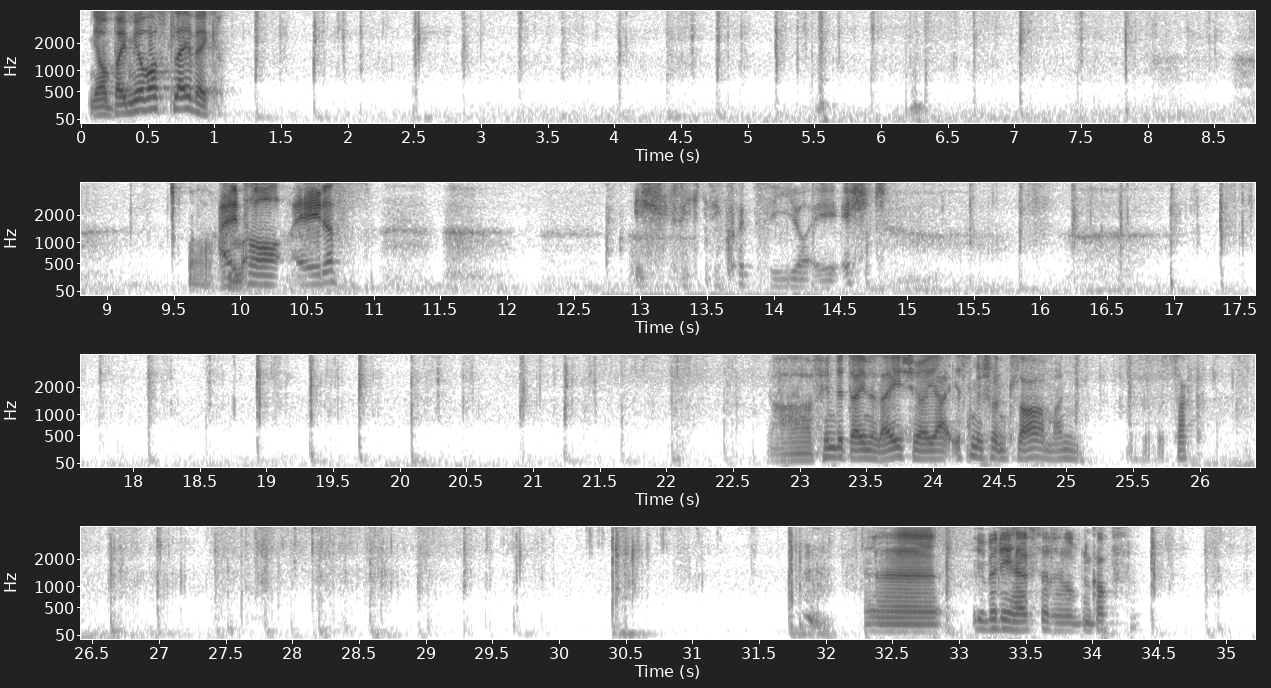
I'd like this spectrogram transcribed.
Ja, und bei mir war's gleich weg. Oh. Alter, ey, das... Ich krieg die Kotze hier, ey, echt. Ja, finde deine Leiche. Ja, ist mir schon klar, Mann. Sack. Äh, über die Hälfte der Totenkopf.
